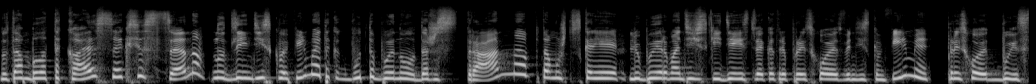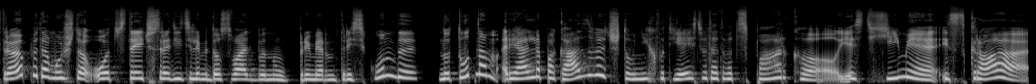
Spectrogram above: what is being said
но там была такая секси-сцена. Ну, для индийского фильма это как будто бы, ну, даже странно, потому что, скорее, любые романтические действия, которые происходят в индийском фильме, происходят быстро, потому что от встречи с родителями до свадьбы, ну, примерно 3 секунды. Но тут нам реально показывает, что у них вот есть вот этот вот спаркл, есть химия, искра.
